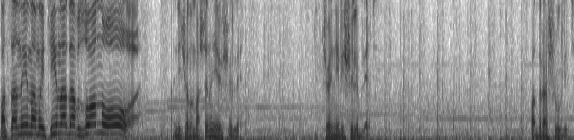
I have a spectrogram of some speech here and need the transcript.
Пацаны, нам идти надо в зону! Они что, на машины не решили? Что они решили, блядь? Подрошулить.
